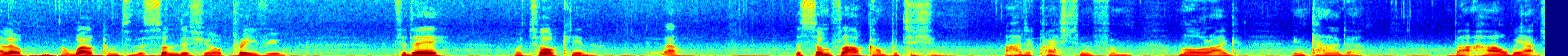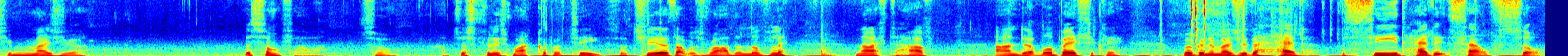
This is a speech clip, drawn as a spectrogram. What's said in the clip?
Hello and welcome to the Sunday Show preview. Today we're talking, well, the sunflower competition. I had a question from Morag in Canada about how we actually measure the sunflower. So I've just finished my cup of tea, so cheers, that was rather lovely, nice to have. And uh, well, basically, we're going to measure the head, the seed head itself. So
